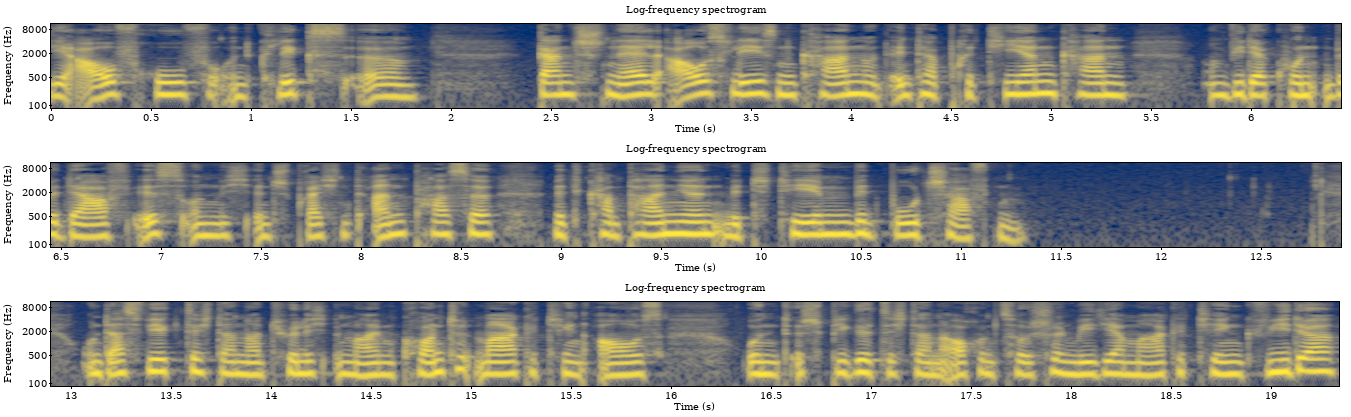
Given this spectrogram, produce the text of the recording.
die Aufrufe und Klicks äh, ganz schnell auslesen kann und interpretieren kann und wie der Kundenbedarf ist und mich entsprechend anpasse mit Kampagnen, mit Themen, mit Botschaften. Und das wirkt sich dann natürlich in meinem Content Marketing aus und spiegelt sich dann auch im Social Media Marketing wieder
